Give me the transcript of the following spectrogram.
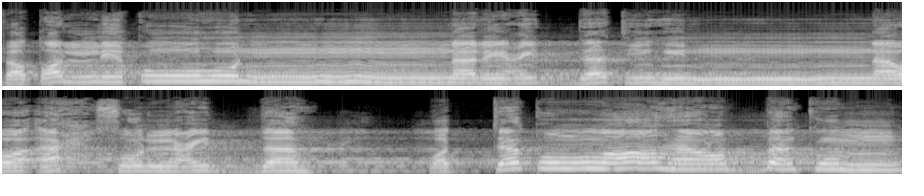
فطلقوهن لعدتهن واحصوا العده واتقوا الله ربكم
